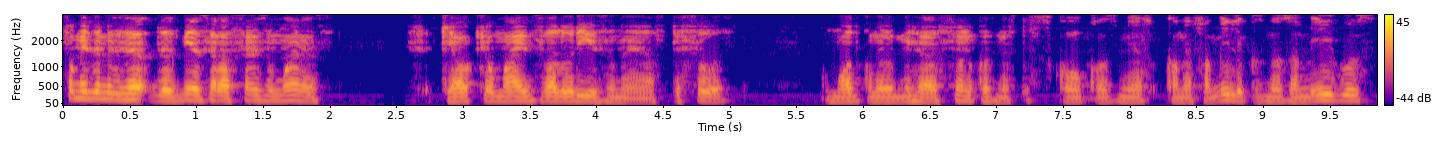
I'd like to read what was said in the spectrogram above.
somente das minhas, das minhas relações humanas, que é o que eu mais valorizo, né? As pessoas o modo como eu me relaciono com as minhas com, com, as minhas, com a minha família, com os meus amigos,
